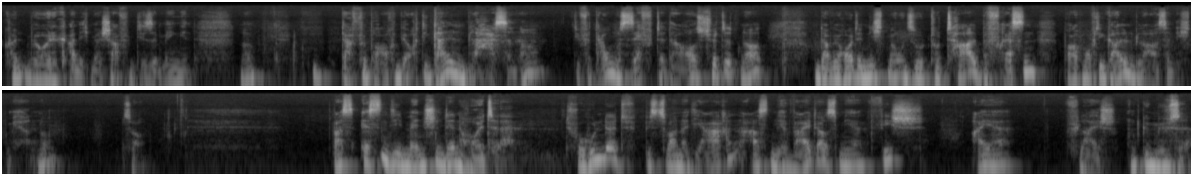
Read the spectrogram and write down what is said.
Könnten wir heute gar nicht mehr schaffen, diese Mengen. Ne? Dafür brauchen wir auch die Gallenblase, ne? die Verdauungssäfte da ausschüttet. Ne? Und da wir heute nicht mehr uns so total befressen, brauchen wir auch die Gallenblase nicht mehr. Ne? So. Was essen die Menschen denn heute? Vor 100 bis 200 Jahren aßen wir weitaus mehr Fisch, Eier, Fleisch und Gemüse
